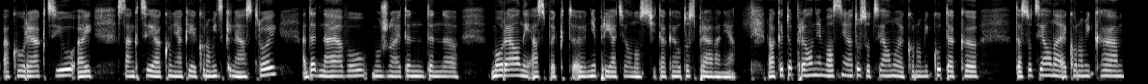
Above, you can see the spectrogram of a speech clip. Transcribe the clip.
ako reakciu aj sankcie ako nejaký ekonomický nástroj a dať najavo možno aj ten, ten morálny aspekt nepriateľnosti takéhoto správania. No a keď to prelnem vlastne na tú sociálnu ekonomiku, tak eh, tá sociálna ekonomika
